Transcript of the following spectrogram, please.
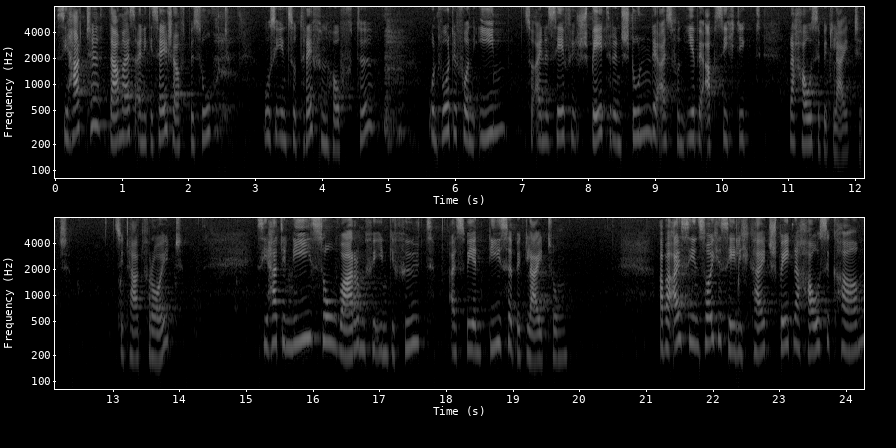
Sie hatte damals eine Gesellschaft besucht, wo sie ihn zu treffen hoffte und wurde von ihm zu einer sehr viel späteren Stunde als von ihr beabsichtigt nach Hause begleitet. Zitat Freud. Sie hatte nie so warm für ihn gefühlt als während dieser Begleitung. Aber als sie in solche Seligkeit spät nach Hause kam,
